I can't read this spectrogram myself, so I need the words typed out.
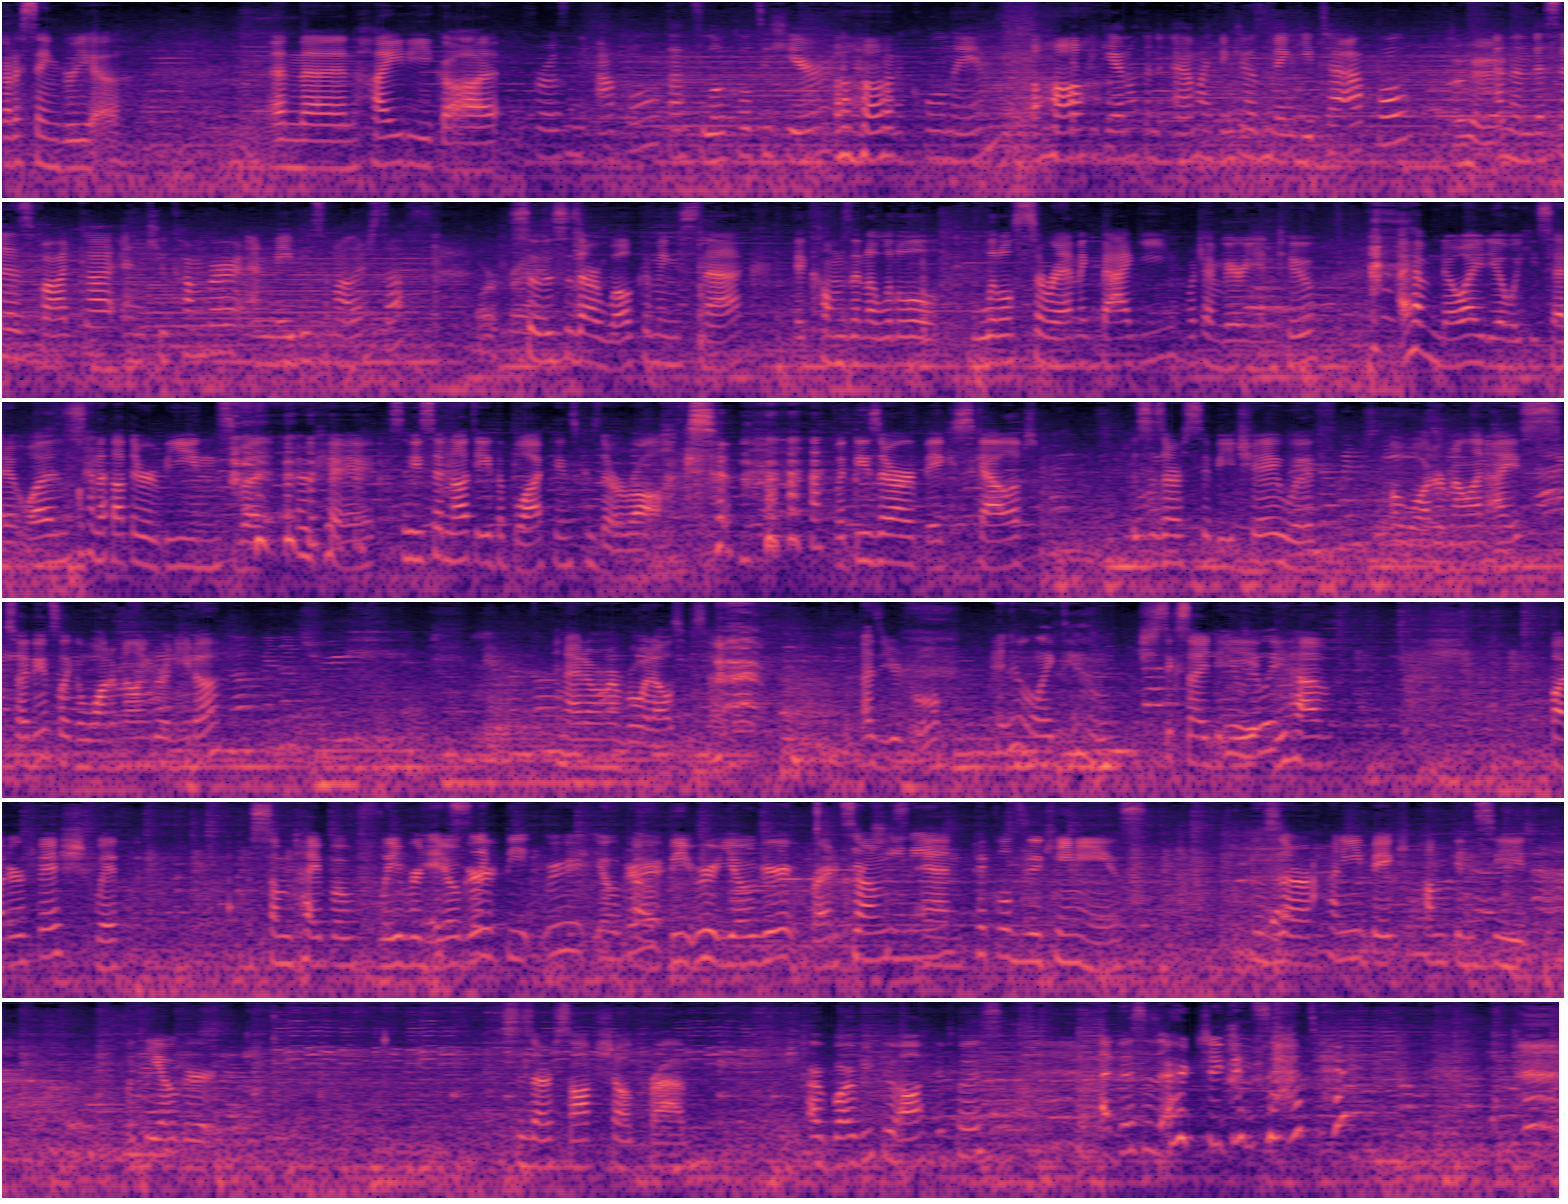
Got a sangria. And then Heidi got Frozen apple, that's local to here. And Uh-huh. it had a cool name. uh-huh. It began with an M. I think it was Mangita apple. Okay. And then this is vodka and cucumber and maybe some other stuff. So this is our welcoming snack. It comes in a little little ceramic baggie, which I'm very into. I have no idea what he said it was. Kind of thought they were beans, but okay. So he said not to eat the black things because they're rocks. but these are our baked scallops. This is our ceviche with a watermelon ice. So I think it's like a watermelon granita. And I don't remember what else he said. As usual. I know, like damn. Just excited to You eat. really- We have butterfish with some type of flavored It's yogurt. like beetroot uh, yogurt. beetroot yogurt, breadcrumbs, Zucchini. and pickled zucchinis. This is our honey baked pumpkin seed with yogurt. This is our soft shell crab. Our barbecue octopus. And this is our chicken satay.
